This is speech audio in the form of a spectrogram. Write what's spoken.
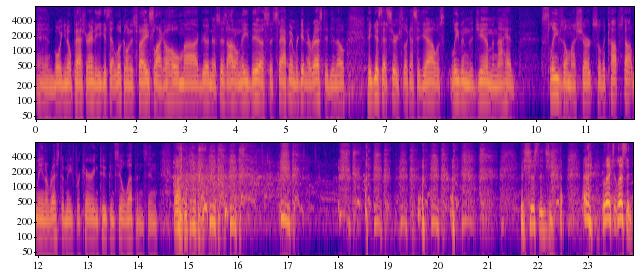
And boy, you know, Pastor Andy, he gets that look on his face like, oh my goodness, this, I don't need this. A staff member getting arrested, you know. He gets that serious look. I said, yeah, I was leaving the gym and I had sleeves on my shirt, so the cop stopped me and arrested me for carrying two concealed weapons. And it's just a listen, listen,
